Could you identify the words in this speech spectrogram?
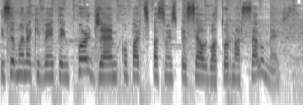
E semana que vem tem Pearl Jam com participação especial do ator Marcelo Médici.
